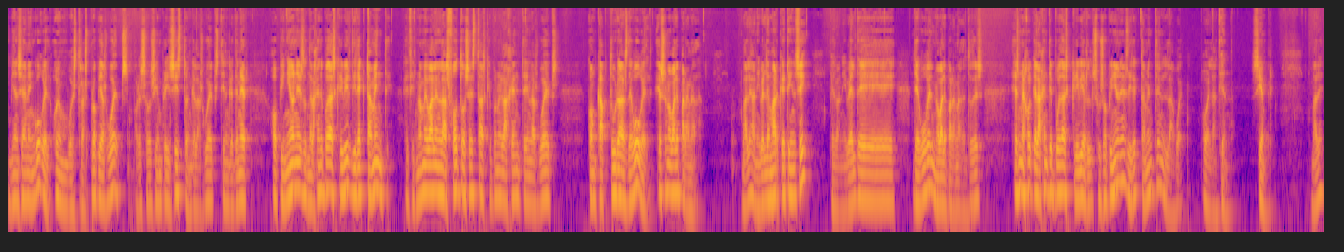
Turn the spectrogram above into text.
bien sean en Google o en vuestras propias webs. Por eso siempre insisto en que las webs tienen que tener opiniones donde la gente pueda escribir directamente. Es decir, no me valen las fotos estas que pone la gente en las webs con capturas de Google. Eso no vale para nada. ¿Vale? A nivel de marketing sí, pero a nivel de, de Google no vale para nada. Entonces, es mejor que la gente pueda escribir sus opiniones directamente en la web o en la tienda. Siempre. ¿Vale?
